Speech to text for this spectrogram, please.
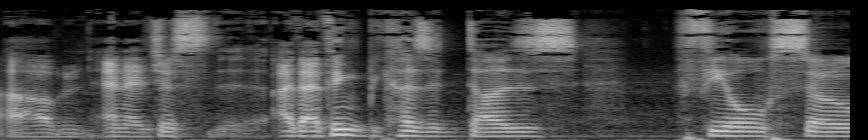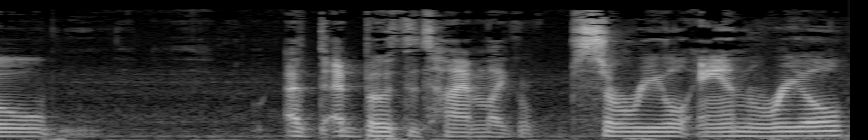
um, and it just I, I think because it does feel so at, at both the time like surreal and real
